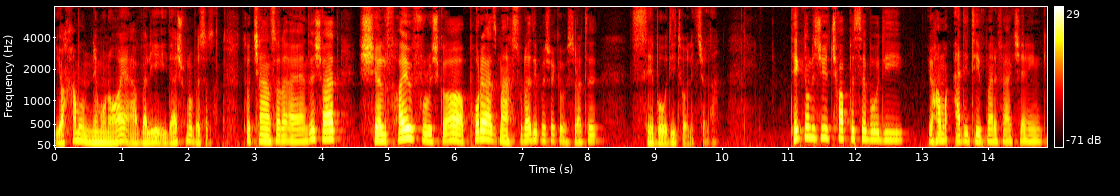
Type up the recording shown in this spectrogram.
یا همون نمونه های اولیه ایدهشون رو بسازن. تا چند سال آینده شاید shelf های فروشگاه پر از محصولاتی باشه که به صورت سه‌بعدی تولید شدن. تکنولوژی چاپ سه‌بعدی یا همون additive manufacturing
